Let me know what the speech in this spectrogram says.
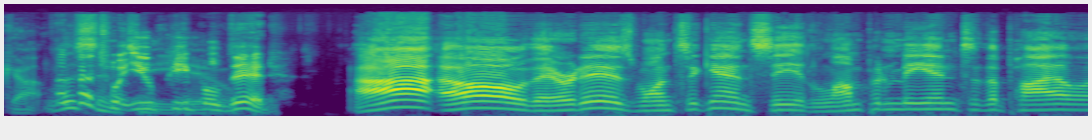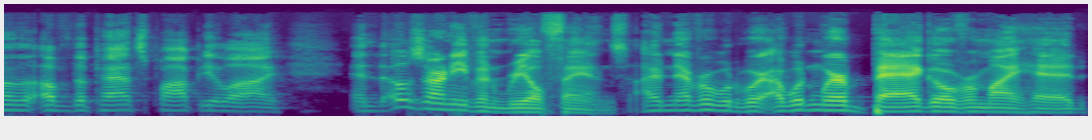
god! that's what you people you. did. Ah, oh, there it is. Once again, see, lumping me into the pile of, of the Pats Populi, and those aren't even real fans. I never would wear. I wouldn't wear a bag over my head.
